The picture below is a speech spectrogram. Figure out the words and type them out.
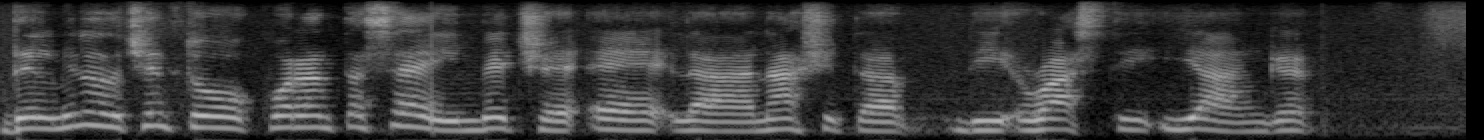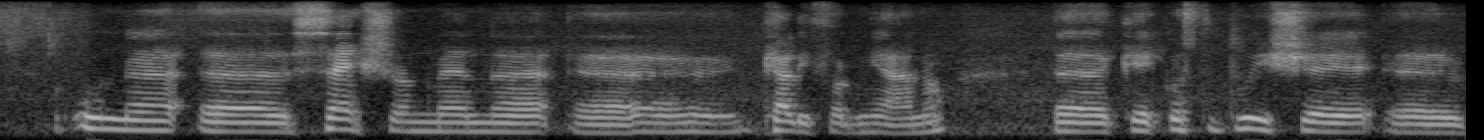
Del 1946 invece è la nascita di Rusty Young, un eh, sessionman eh, californiano eh, che costituisce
